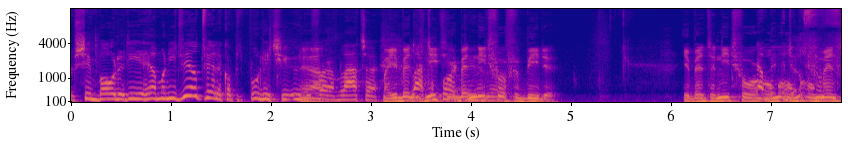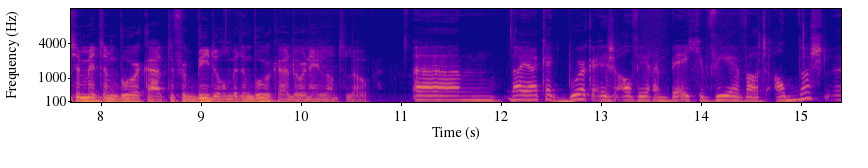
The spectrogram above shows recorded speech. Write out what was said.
symbolen die je helemaal niet wilt, wil ik op het politieuniform laten Maar je bent, dus niet, je bent niet voor verbieden? Je bent er niet voor om, om, om mensen met een boerka te verbieden om met een boerka door Nederland te lopen? Um, nou ja, kijk, burka is alweer een beetje weer wat anders. Uh,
